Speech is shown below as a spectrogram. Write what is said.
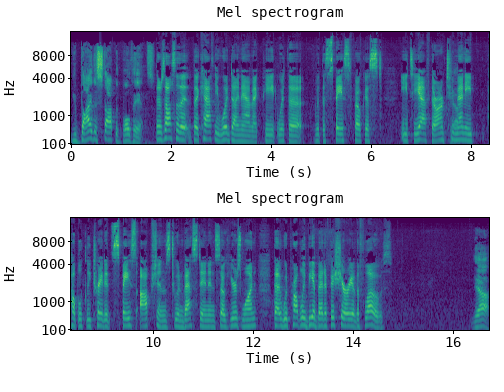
you buy the stock with both hands. There's also the, the Cathie Wood dynamic, Pete, with the with the space focused ETF. There aren't too yeah. many publicly traded space options to invest in, and so here's one that would probably be a beneficiary of the flows. Yeah,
